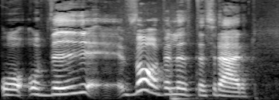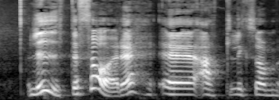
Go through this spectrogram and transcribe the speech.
Och, och vi var väl lite sådär lite före eh, att liksom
